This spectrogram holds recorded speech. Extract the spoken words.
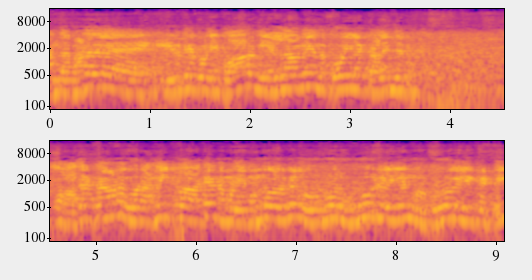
அந்த மனதில் இருக்கக்கூடிய பாரம் எல்லாமே அந்த கோயிலை கலைஞ்சிடும் அதற்கான ஒரு அமைப்பாக நம்முடைய முன்னோர்கள் ஒவ்வொரு ஊர்களிலும் ஒரு கோவிலை கட்டி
